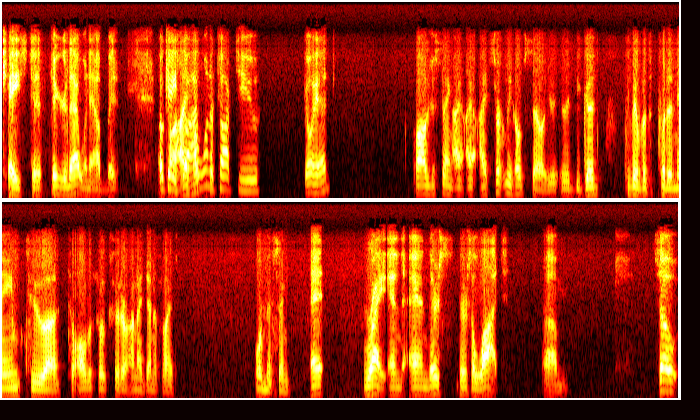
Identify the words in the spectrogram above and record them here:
case to figure that one out. But okay, so I, I want to talk to you. Go ahead. Well, I was just saying, I, I, I certainly hope so. It, it would be good to be able to put a name to uh, to all the folks that are unidentified or missing. Right, and and there's there's a lot. Um, so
